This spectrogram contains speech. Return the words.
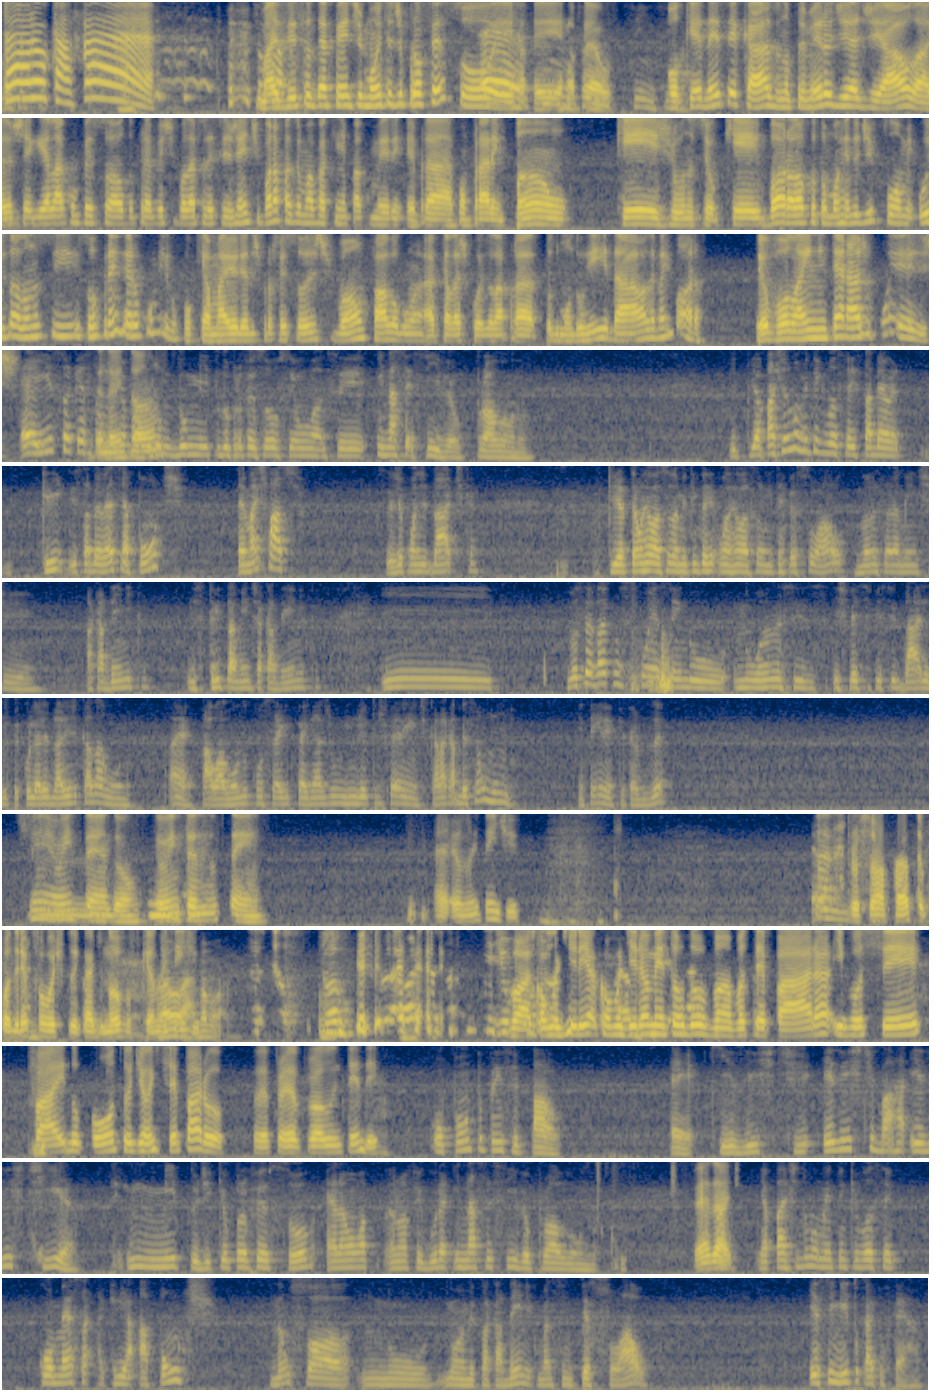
Quero café! Mas isso depende muito de professor, É, e, sim, e, Rafael. Sim, sim. Porque nesse caso, no primeiro dia de aula, eu cheguei lá com o pessoal do pré-vestibular e falei assim, gente, bora fazer uma vaquinha para comer, para comprarem pão, queijo, não sei o quê. Bora logo que eu tô morrendo de fome. Os alunos se surpreenderam comigo, porque a maioria dos professores vão, falam alguma, aquelas coisas lá para todo mundo rir, dar aula e vai embora. Eu vou lá e me interajo com eles. É isso a questão do que Então- do, do mito do professor ser, uma, ser inacessível pro aluno. E, a partir do momento em que você estabelece a ponte, é mais fácil. Seja com a didática, cria até um relacionamento, uma relação interpessoal, não necessariamente acadêmica, estritamente acadêmica. E você vai conhecendo nuances, especificidades e peculiaridades de cada aluno. É, tal aluno consegue pegar de um, de um jeito diferente. Cada cabeça é um mundo. Entende o que eu quero dizer? Sim, eu Hum. entendo. Eu entendo sim. É, eu não entendi. É Cara, Professor Rafael, você poderia, por favor, explicar de novo? Porque eu não vamos entendi. lá, vamos lá. Ponto. Como diria, como diria o mentor do Van, você para e você vai no ponto de onde você parou. Para o aluno entender. O ponto principal é que existe, existe barra existia um mito de que o professor era uma, era uma figura inacessível para o aluno. Verdade. E a partir do momento em que você começa a criar a ponte, não só no, no âmbito acadêmico, mas assim pessoal, esse mito cai por terra.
